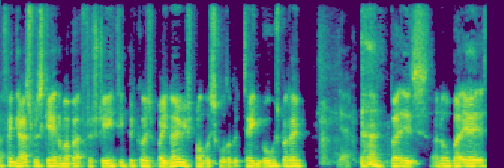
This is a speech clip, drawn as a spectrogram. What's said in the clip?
I think that's what's getting him a bit frustrated because by now he's probably scored about ten goals by now. Yeah. but it's I know, but it's,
